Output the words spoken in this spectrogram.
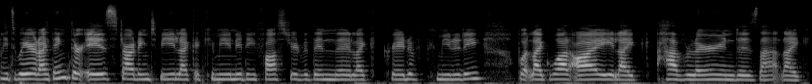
it's weird i think there is starting to be like a community fostered within the like creative community but like what i like have learned is that like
